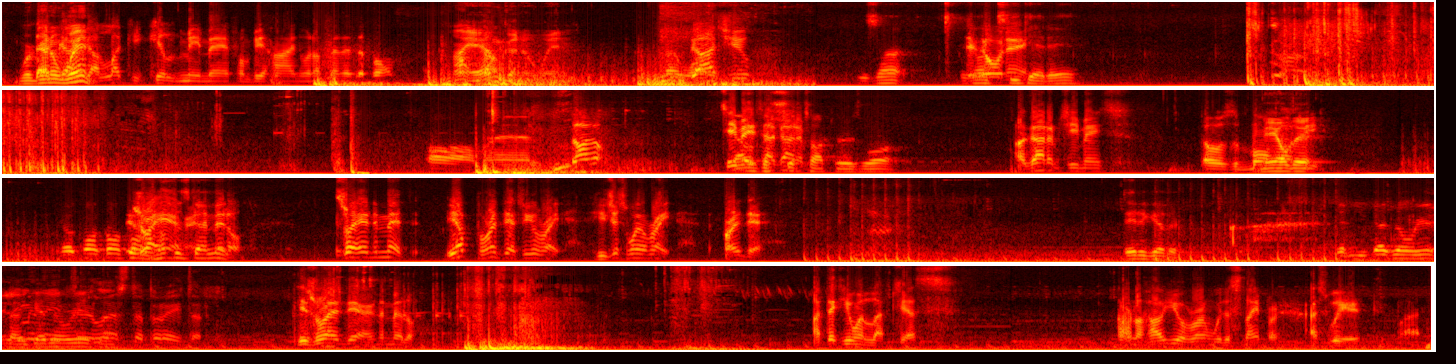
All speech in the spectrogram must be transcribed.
We're That gonna guy win. got lucky, killed me, man, from behind when I planted the bomb. I am gonna win. No. Got you. He's not. He's They're not going get in. Oh man. No, no. Teammates, was I a got him. talker as well. I got him, teammates. That was the bomb. Nailed it. me. Yo, come on, come on, He's come on. right Help here, this in guy the middle. He's right here in the mid. Yep, right there to your right. He just went right. Right there. Stay together. Yeah, you guys know where he is now. You guys know where he their is now. last operator. He's right there in the middle. I think he went left, yes. I don't know how you run with a sniper. That's weird. But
